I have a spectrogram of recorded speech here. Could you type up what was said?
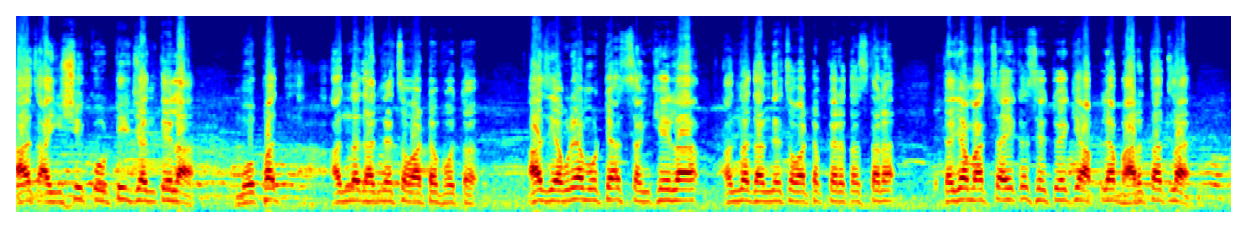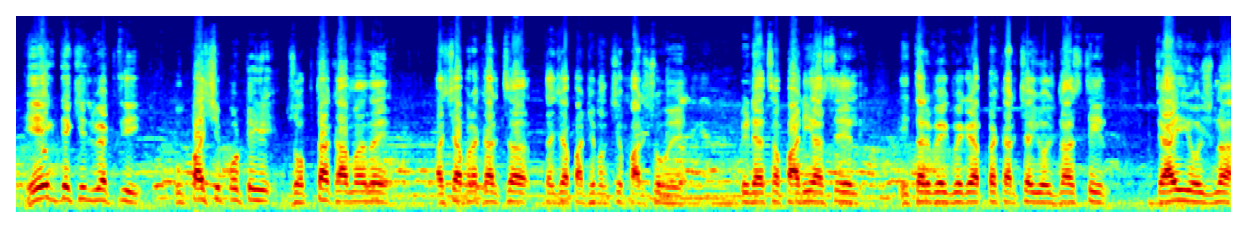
आज ऐंशी कोटी जनतेला मोफत अन्नधान्याचं वाटप होतं. आज एवढ्या मोठ्या संख्येला अन्नधान्याचं वाटप करत असताना त्याच्या मागचा एकच हेतू आहे की आपल्या भारतातला एक देखील व्यक्ती उपाशी पोटी झोपता कामा नये अशा प्रकारचं त्याच्या पाठीमागची पार्श्वभूमी पिण्याचं पाणी असेल इतर वेगवेगळ्या प्रकारच्या योजना असतील त्याही योजना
